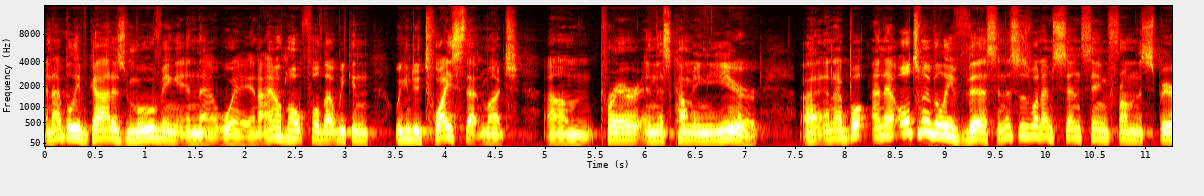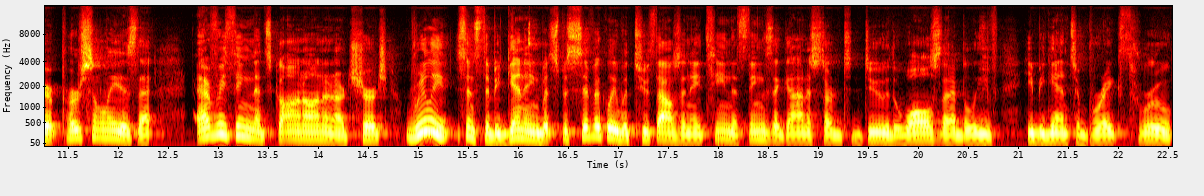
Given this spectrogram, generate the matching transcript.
And I believe God is moving in that way. And I am hopeful that we can, we can do twice that much um, prayer in this coming year. Uh, and, I, and I ultimately believe this, and this is what I'm sensing from the Spirit personally, is that everything that's gone on in our church, really since the beginning, but specifically with 2018, the things that God has started to do, the walls that I believe He began to break through,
